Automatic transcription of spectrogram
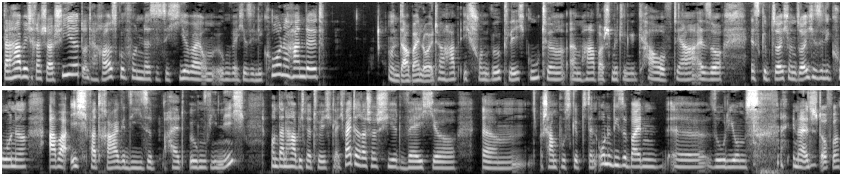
Dann habe ich recherchiert und herausgefunden, dass es sich hierbei um irgendwelche Silikone handelt. Und dabei, Leute, habe ich schon wirklich gute ähm, Haarwaschmittel gekauft. Ja, also es gibt solche und solche Silikone, aber ich vertrage diese halt irgendwie nicht. Und dann habe ich natürlich gleich weiter recherchiert, welche ähm, Shampoos gibt's denn ohne diese beiden äh, Sodiums-Inhaltsstoffe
